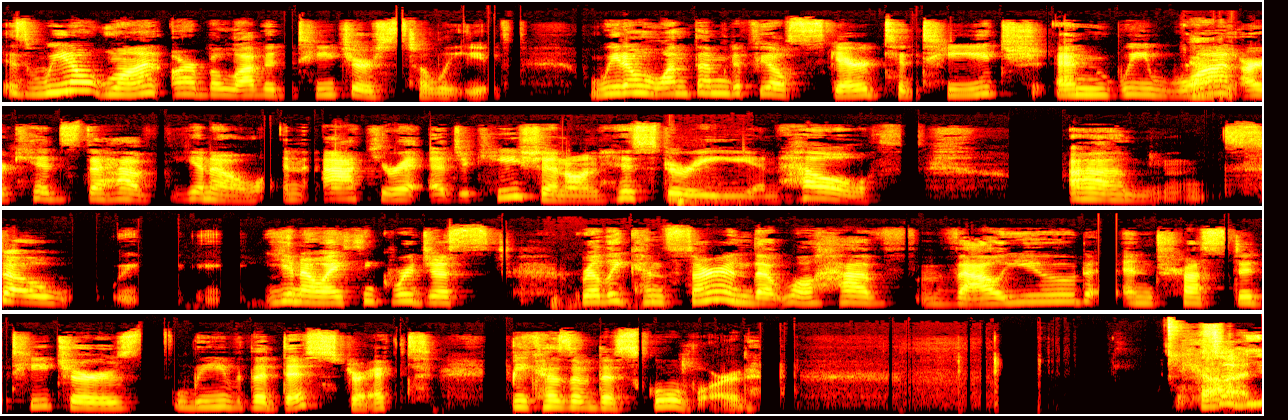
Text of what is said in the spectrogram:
is we don't want our beloved teachers to leave we don't want them to feel scared to teach and we want yeah. our kids to have you know an accurate education on history and health um so you know i think we're just really concerned that we'll have valued and trusted teachers leave the district because of the school board yeah. So,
